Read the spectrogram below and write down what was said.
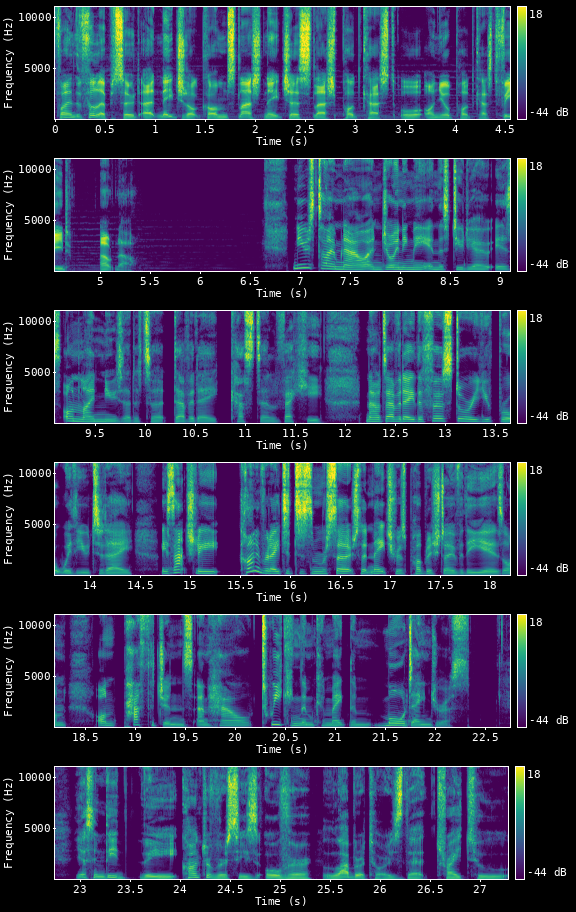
Find the full episode at nature.com slash nature slash podcast or on your podcast feed. Out now. News time now, and joining me in the studio is online news editor Davide Castelvecchi. Now, Davide, the first story you've brought with you today is actually kind of related to some research that Nature has published over the years on, on pathogens and how tweaking them can make them more dangerous. Yes, indeed. The controversies over laboratories that try to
